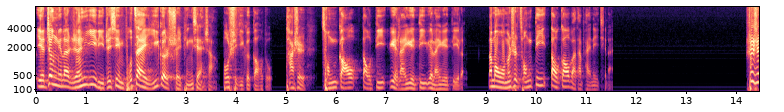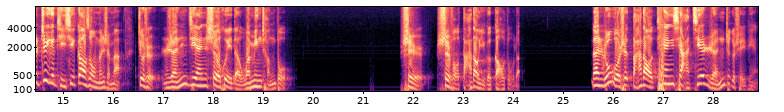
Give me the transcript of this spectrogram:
也证明了仁义礼智信不在一个水平线上，不是一个高度，它是从高到低，越来越低，越来越低了。那么我们是从低到高把它排列起来。这是这个体系告诉我们什么？就是人间社会的文明程度是是否达到一个高度了？那如果是达到天下皆仁这个水平，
